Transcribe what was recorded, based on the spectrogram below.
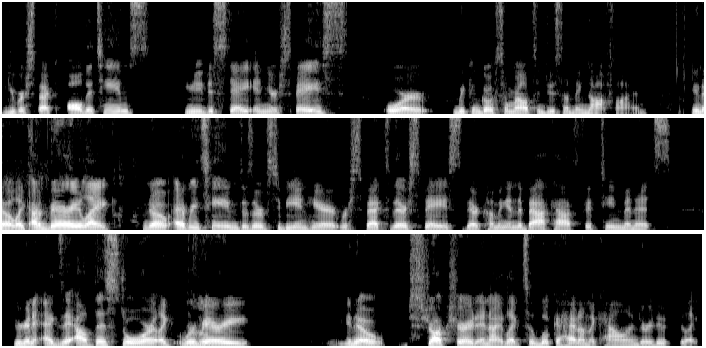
you respect all the teams. You need to stay in your space or we can go somewhere else and do something not fun. You know, like I'm very like, you know, every team deserves to be in here, respect their space. They're coming in the back half 15 minutes you're going to exit out this door. Like we're yeah. very, you know, structured. And I like to look ahead on the calendar to like,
